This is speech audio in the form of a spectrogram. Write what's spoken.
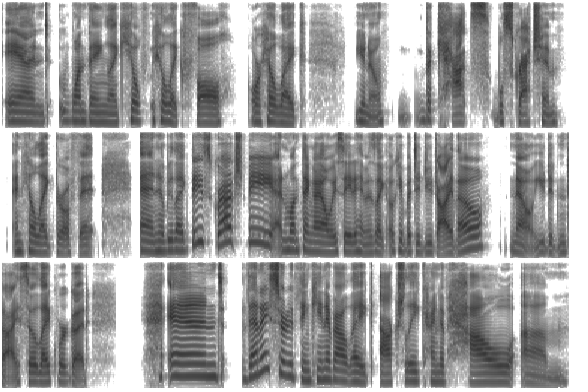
And one thing, like he'll he'll like fall, or he'll like, you know, the cats will scratch him, and he'll like throw a fit, and he'll be like, "They scratched me." And one thing I always say to him is like, "Okay, but did you die though?" No, you didn't die. So like we're good. And then I started thinking about like actually kind of how um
